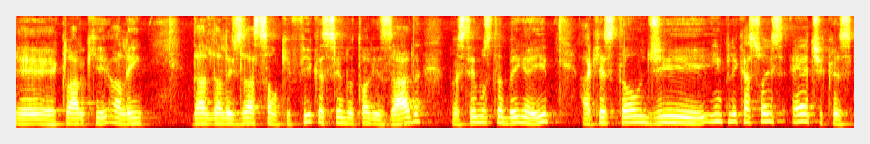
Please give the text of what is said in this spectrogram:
é claro que além da, da, legislação que fica sendo atualizada, nós temos também aí a questão de implicações éticas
